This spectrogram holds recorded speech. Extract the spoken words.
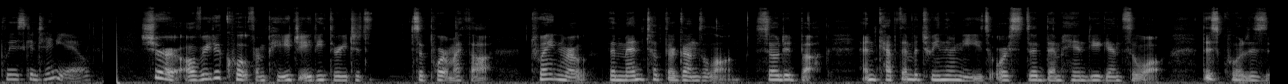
Please continue. Sure, I'll read a quote from page 83 to support my thought. Twain wrote, The men took their guns along. So did Buck, and kept them between their knees or stood them handy against the wall. This quote is,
